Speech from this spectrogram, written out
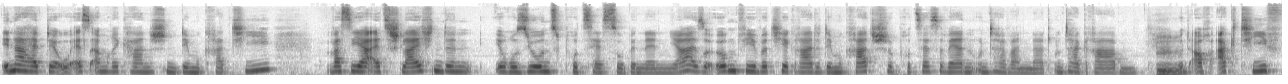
innerhalb der US-amerikanischen Demokratie, was sie ja als schleichenden Erosionsprozess so benennen, ja. Also irgendwie wird hier gerade demokratische Prozesse werden unterwandert, untergraben mhm. und auch aktiv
